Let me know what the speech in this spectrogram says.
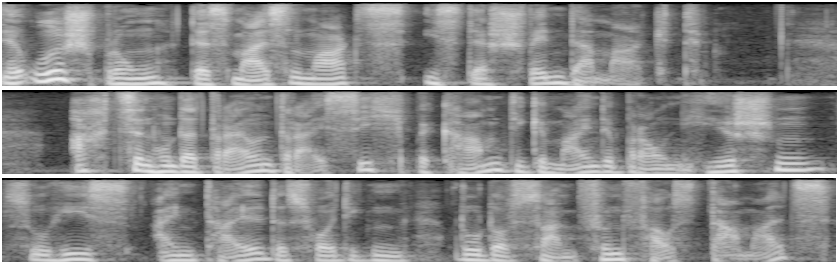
Der Ursprung des Meißelmarkts ist der Schwendermarkt. 1833 bekam die Gemeinde Braunhirschen, so hieß ein Teil des heutigen Rudolfsheim 5 Haus damals,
